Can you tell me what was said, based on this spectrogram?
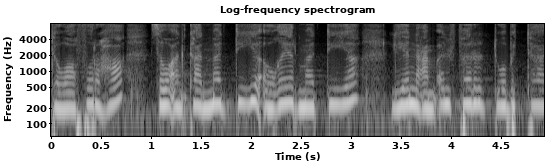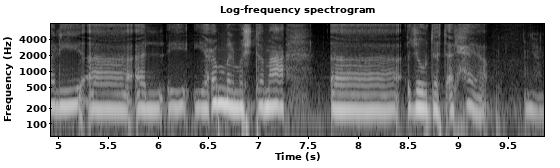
توافرها سواء كان مادية أو غير مادية لينعم الفرد وبالتالي آه يعم المجتمع جودة الحياة. نعم.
